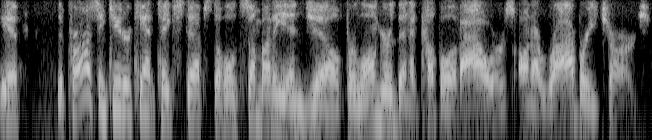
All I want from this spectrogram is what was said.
If the prosecutor can't take steps to hold somebody in jail for longer than a couple of hours on a robbery charge,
